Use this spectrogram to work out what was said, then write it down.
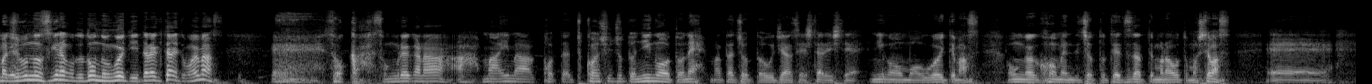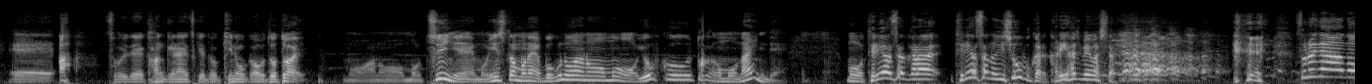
まあ自分の好きなことどんどん動いていただきたいと思います。えー、そっか、そんぐらいかな。あ、まあ今、こ今週ちょっと2号とね、またちょっと打ち合わせしたりして、2号も動いてます。音楽方面でちょっと手伝ってもらおうともしてます。えー、えー、あ、それで関係ないですけど、昨日か一昨日もうあの、もうついにね、もうインスタもね、僕のあの、もう洋服とかがもうないんで、もうテレ朝から、テレ朝の衣装部から借り始めました。それがあの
